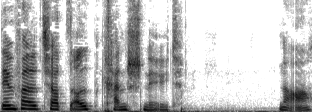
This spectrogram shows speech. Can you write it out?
In dem Fall Schatzalp kennst du nicht. Nein.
